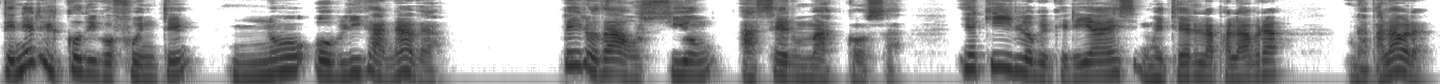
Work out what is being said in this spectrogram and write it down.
Tener el código fuente no obliga a nada, pero da opción a hacer más cosas. Y aquí lo que quería es meter la palabra, una palabra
